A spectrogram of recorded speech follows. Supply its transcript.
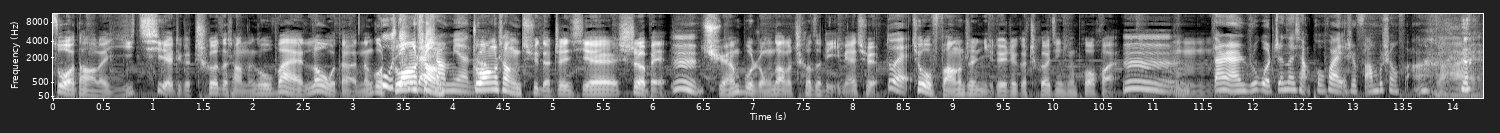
做到了一切这个车子上能够外露的、能够装上上装上去的这些设备，嗯，全部融到了车子里面去，对，就防止你对这个车进行破坏。嗯，嗯当然，如果真的想破坏，也是防不胜防啊。哎，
